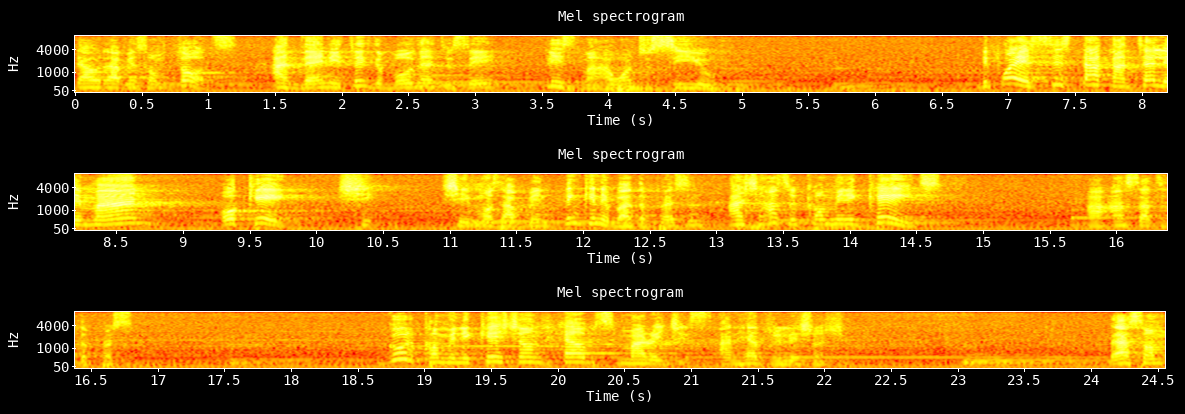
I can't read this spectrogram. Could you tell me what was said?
there would have been some thoughts. And then he takes the boldness to say, Please, man, I want to see you. Before a sister can tell a man, okay, she, she must have been thinking about the person and she has to communicate her answer to the person. Good communication helps marriages and helps relationships. There are some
